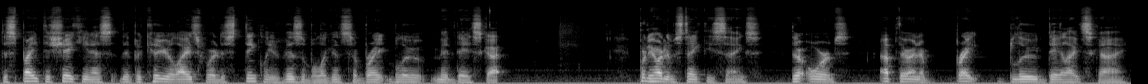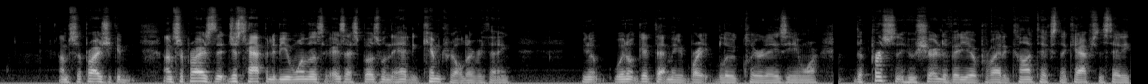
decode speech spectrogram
Despite the shakiness, the peculiar lights were distinctly visible against the bright blue midday sky. Pretty hard to mistake these things. They're orbs up there in a bright blue daylight sky. I'm surprised you could. I'm surprised it just happened to be one of those days. I suppose when they hadn't chemtrailed everything. You know, we don't get that many bright blue clear days anymore. The person who shared the video provided context in the caption stating,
